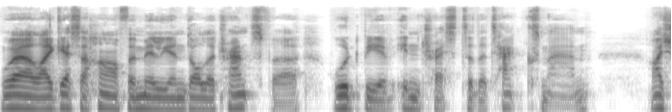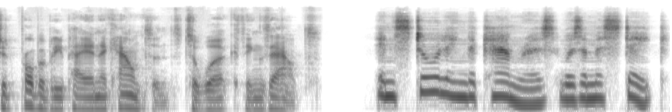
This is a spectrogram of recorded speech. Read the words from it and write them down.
Well, I guess a half a million dollar transfer would be of interest to the taxman. I should probably pay an accountant to work things out. Installing the cameras was a mistake.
